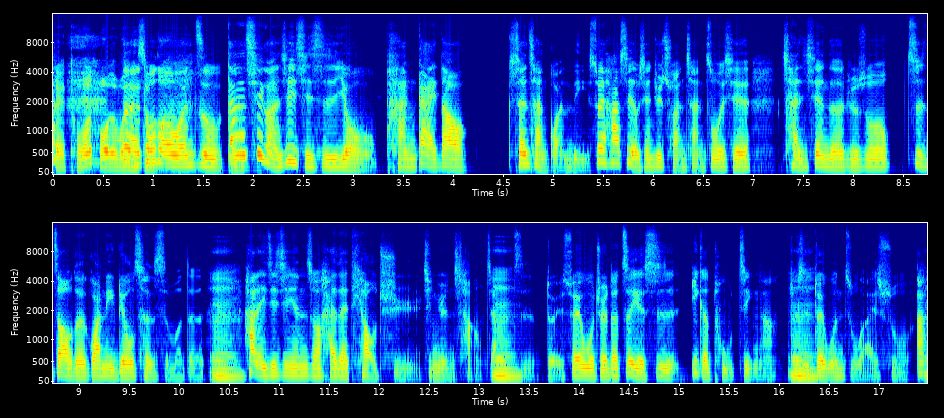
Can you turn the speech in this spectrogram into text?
对妥妥的文组，对妥妥的文组。但是气管系其实有涵盖到生产管理，所以他是有先去传产做一些产线的，比如说制造的管理流程什么的。嗯，他累积经验之后，还在跳去晶圆厂这样子。对，所以我觉得这也是一个途径啊，就是对文组来说啊，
